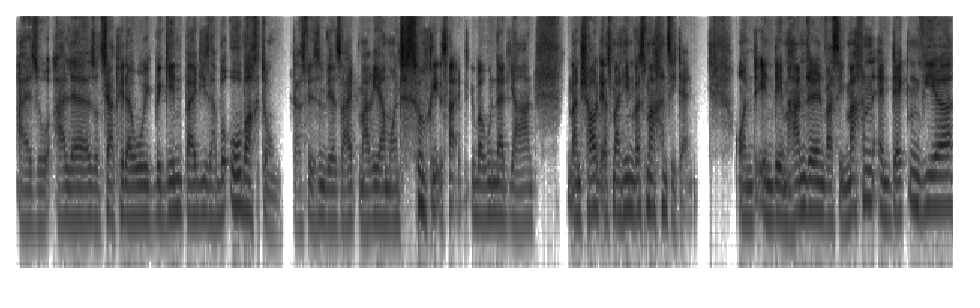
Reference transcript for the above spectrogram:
Also alle Sozialpädagogik beginnt bei dieser Beobachtung. Das wissen wir seit Maria Montessori, seit über 100 Jahren. Man schaut erstmal hin, was machen sie denn? Und in dem Handeln, was sie machen, entdecken wir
